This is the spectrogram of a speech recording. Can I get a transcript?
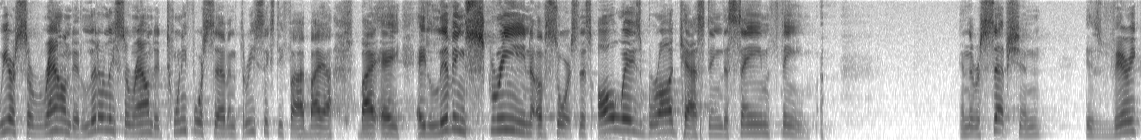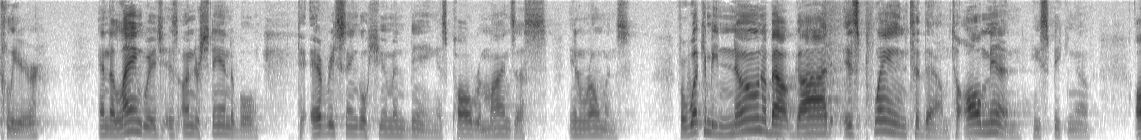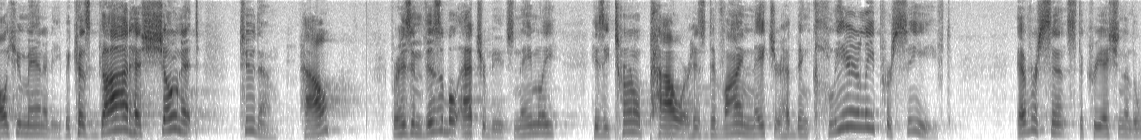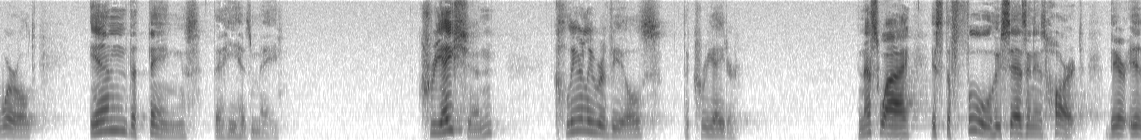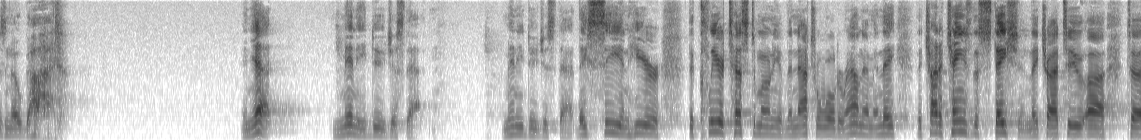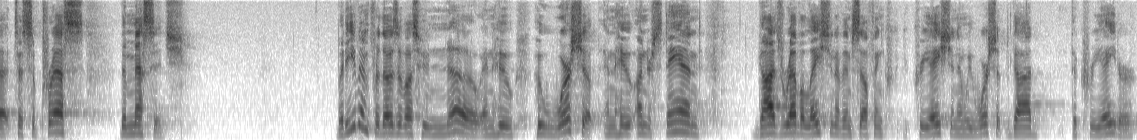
We are surrounded, literally surrounded 24 7, 365 by, a, by a, a living screen of sorts that's always broadcasting the same theme. And the reception is very clear, and the language is understandable to every single human being, as Paul reminds us in Romans. For what can be known about God is plain to them, to all men, he's speaking of all humanity, because God has shown it to them. How? For his invisible attributes, namely his eternal power, his divine nature, have been clearly perceived ever since the creation of the world in the things that he has made. Creation clearly reveals the Creator. And that's why it's the fool who says in his heart, There is no God. And yet, many do just that. Many do just that. They see and hear the clear testimony of the natural world around them, and they, they try to change the station. They try to, uh, to, to suppress the message. But even for those of us who know and who, who worship and who understand God's revelation of Himself in creation, and we worship God, the Creator,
